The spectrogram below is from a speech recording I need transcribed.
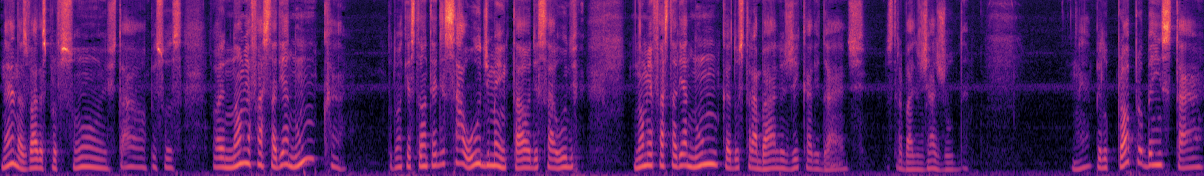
né, nas várias profissões, tal, pessoas, olha, não me afastaria nunca, por uma questão até de saúde mental, de saúde, não me afastaria nunca dos trabalhos de caridade, dos trabalhos de ajuda, né, pelo próprio bem-estar,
